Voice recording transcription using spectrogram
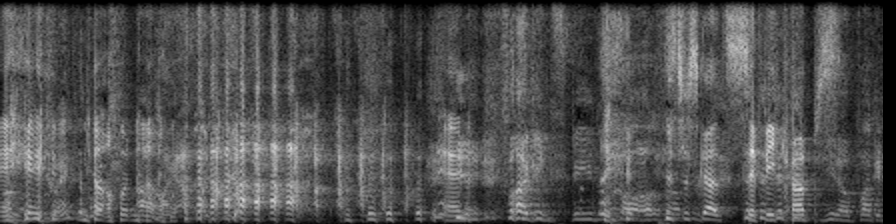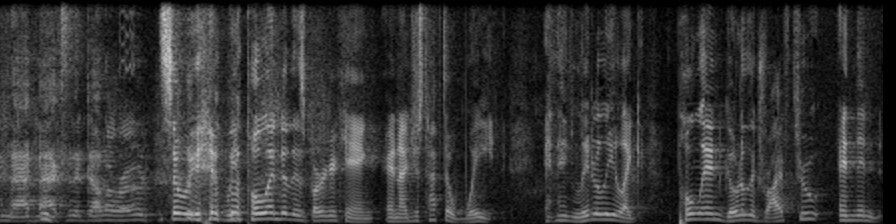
you drank the no, punch? no. Oh! And fucking speed balls. He's just got sippy cups. You know, fucking Mad Max in it down the road. so we we pull into this Burger King and I just have to wait. And they literally like pull in, go to the drive-through, and then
